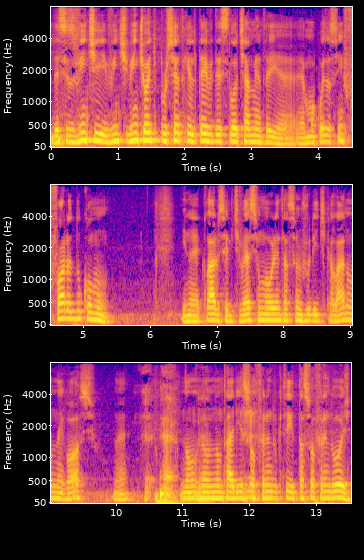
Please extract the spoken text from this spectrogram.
desses 20, 20, 28% que ele teve desse loteamento aí. É, é uma coisa assim fora do comum. E, né, claro, se ele tivesse uma orientação jurídica lá no negócio, né, é, é, não, é. não, não estaria sofrendo o que está sofrendo hoje.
